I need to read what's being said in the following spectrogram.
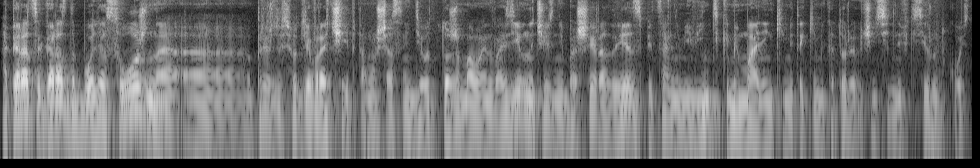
Операция гораздо более сложная, э, прежде всего для врачей, потому что сейчас они делают тоже малоинвазивно, через небольшие разрезы, специальными винтиками маленькими, такими, которые очень сильно фиксируют кость.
